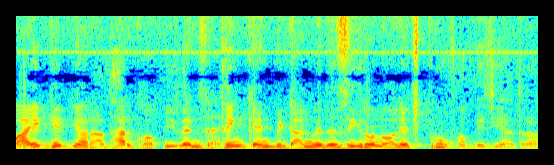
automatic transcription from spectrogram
why give your Aadhaar copy when the thing can be done with a zero knowledge proof of Digiyatra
